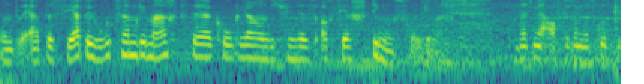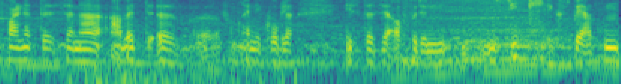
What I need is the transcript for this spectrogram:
Und er hat das sehr behutsam gemacht, der Kogler, und ich finde es auch sehr stimmungsvoll gemacht. Was mir auch besonders gut gefallen hat bei seiner Arbeit äh, von Reini Kogler, ist, dass er auch für den Musikexperten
